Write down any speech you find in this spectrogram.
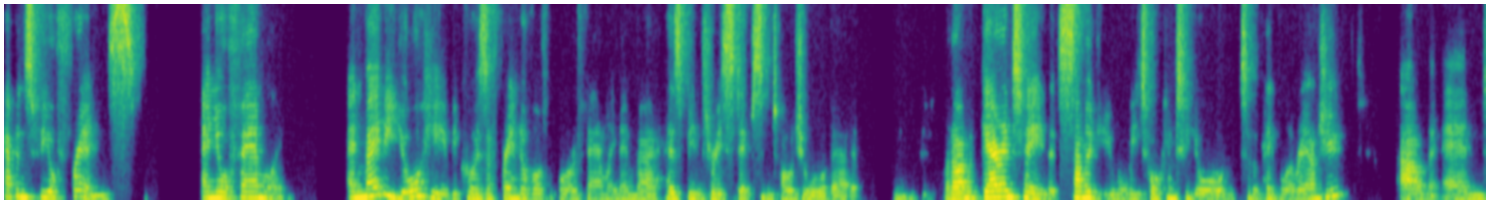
happens for your friends and your family. And maybe you're here because a friend of or a family member has been through steps and told you all about it. But I'm guaranteed that some of you will be talking to your to the people around you um, and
